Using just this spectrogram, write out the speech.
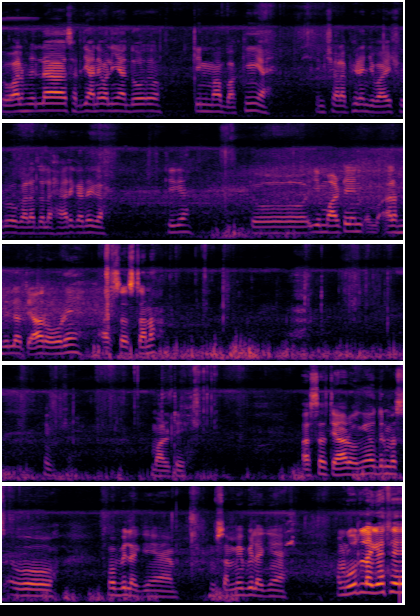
तो अलहमदिल्ला सर्दी आने वाली हैं, दो तीन माह बाकी हैं। इन फिर इंजॉय शुरू होगा, अल्लाह ताला हैर करेगा। ठीक है? तो ये माल्टे अलहमदिल्ला तैयार हो रहे हैं आस्ता आस्ता ना। माल्टे। आस्ता तैयार हो गए उधर वो वो भी लगे हैं, मौसमी भी लगे हैं। अमरूद लगे थे,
